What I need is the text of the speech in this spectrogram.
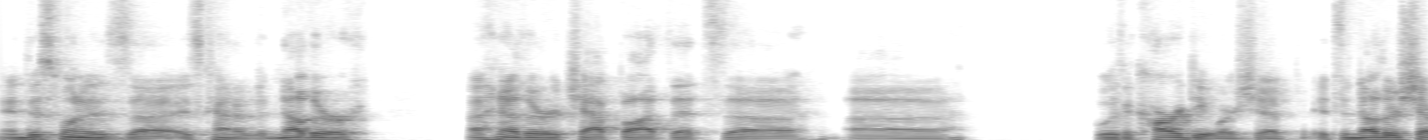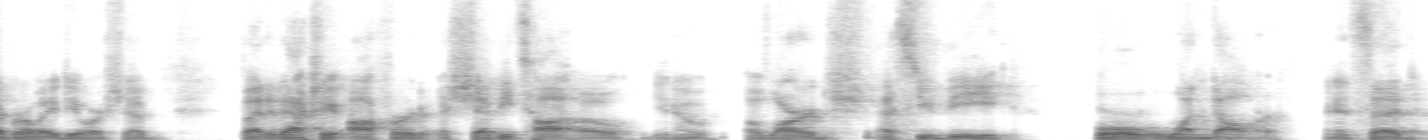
And this one is uh, is kind of another another chatbot that's uh, uh, with a car dealership. It's another Chevrolet dealership, but it actually offered a Chevy Tahoe, you know, a large SUV for one dollar, and it said,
